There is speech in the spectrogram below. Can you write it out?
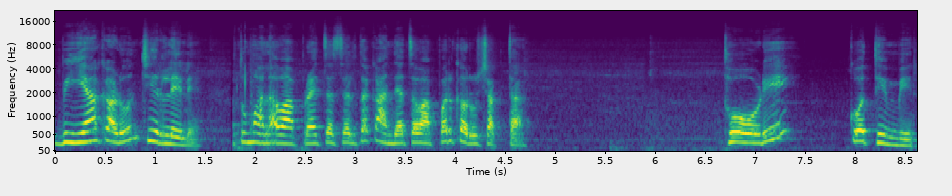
बिया काढून चिरलेले. तुम्हाला वापरायचं असेल तर कांद्याचा वापर करू शकता. थोडी कोथिंबीर.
